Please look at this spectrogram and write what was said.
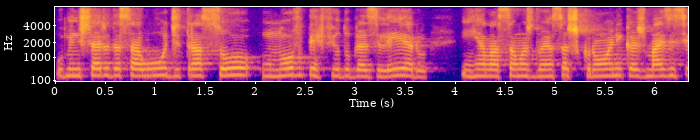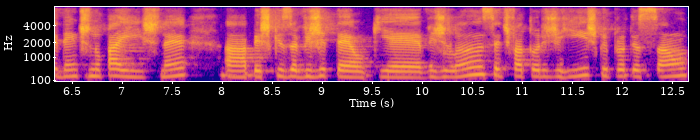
o Ministério da Saúde traçou um novo perfil do brasileiro em relação às doenças crônicas mais incidentes no país, né? A pesquisa Vigitel, que é vigilância de fatores de risco e proteção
